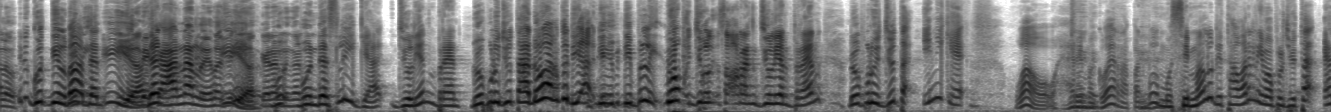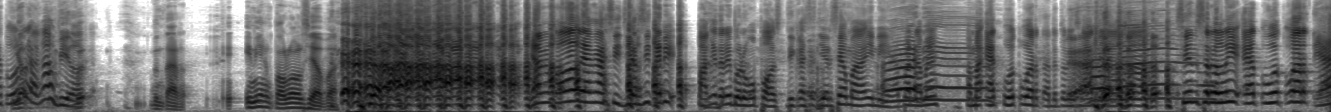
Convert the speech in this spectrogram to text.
lo. Itu good deal banget dan iya. Dan kanan lo ya Iya. Bu- dengan Bundesliga Julian Brand 20 juta doang tuh di, di- dibeli. Dua- Jul- seorang Julian Brand 20 juta. Ini kayak wow, Harry Maguire 80 musim lalu ditawarin 50 juta, Edward Nggak, nggak ngambil. be- Bentar Ini yang tolol siapa? yang tolol yang ngasih jersey tadi, Pangi tadi baru ngepost dikasih jersey sama ini apa namanya? sama Ed Woodward ada tulisannya. Sincerely Ed Woodward. Ya,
